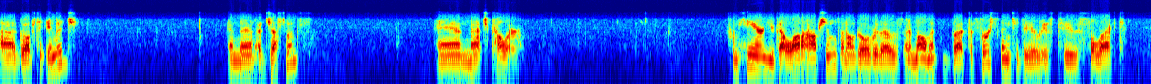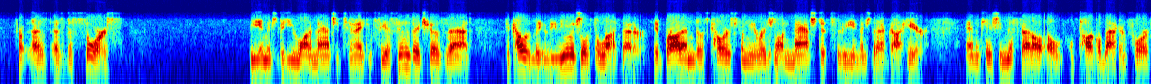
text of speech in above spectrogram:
Uh, go up to Image, and then Adjustments, and Match Color. From here, you've got a lot of options, and I'll go over those in a moment. But the first thing to do is to select as, as the source the image that you want to match it to. And I can see as soon as I chose that, the, color, the, the image looked a lot better. It brought in those colors from the original and matched it to the image that I've got here. And in case you missed that, I'll, I'll, I'll toggle back and forth.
